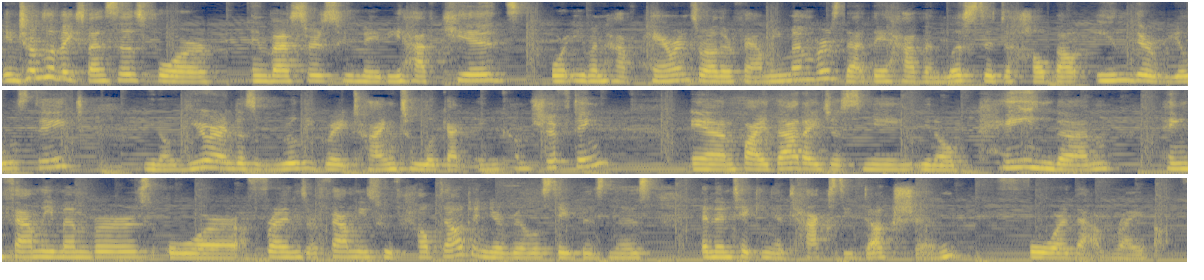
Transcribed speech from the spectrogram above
In terms of expenses for investors who maybe have kids or even have parents or other family members that they have enlisted to help out in their real estate, you know, year end is a really great time to look at income shifting. And by that, I just mean, you know, paying them, paying family members or friends or families who've helped out in your real estate business, and then taking a tax deduction for that write off.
